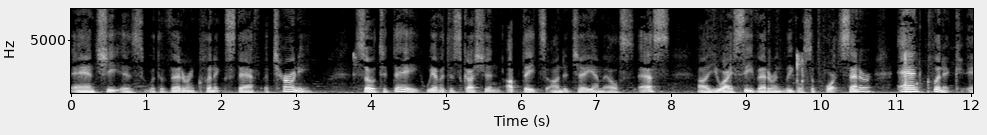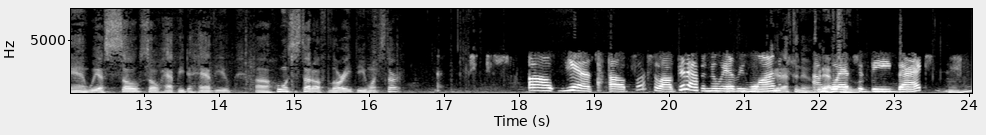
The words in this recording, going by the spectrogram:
and she is with the Veteran Clinic Staff Attorney. So today we have a discussion, updates on the JMLS uh, UIC Veteran Legal Support Center and Clinic. And we are so, so happy to have you. Uh, who wants to start off? Lori, do you want to start? Uh, yes. Uh, first of all, good afternoon, everyone. Good afternoon. I'm Good glad afternoon. to be back. Mm-hmm.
